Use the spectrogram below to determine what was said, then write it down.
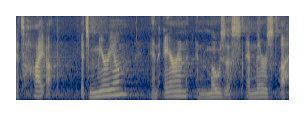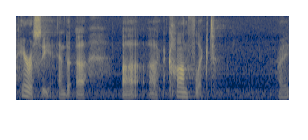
It's high up. It's Miriam and Aaron and Moses, and there's a heresy and a, a, a conflict, right?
